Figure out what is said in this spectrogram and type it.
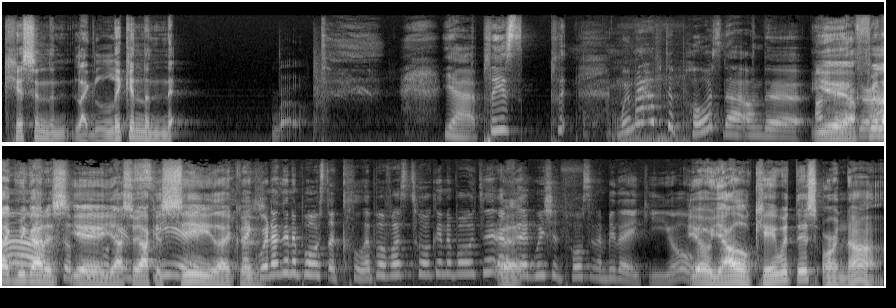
kissing the, like licking the neck. Bro. Yeah, please. We might have to post that on the. On the Yeah, I feel like we gotta gram s- yeah, yeah, so y'all can see, like, 'cause- like we're not gonna post a clip of us talking about it. I feel like we should post it and be like, "Yo, Yo, y'all okay with this or nah?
